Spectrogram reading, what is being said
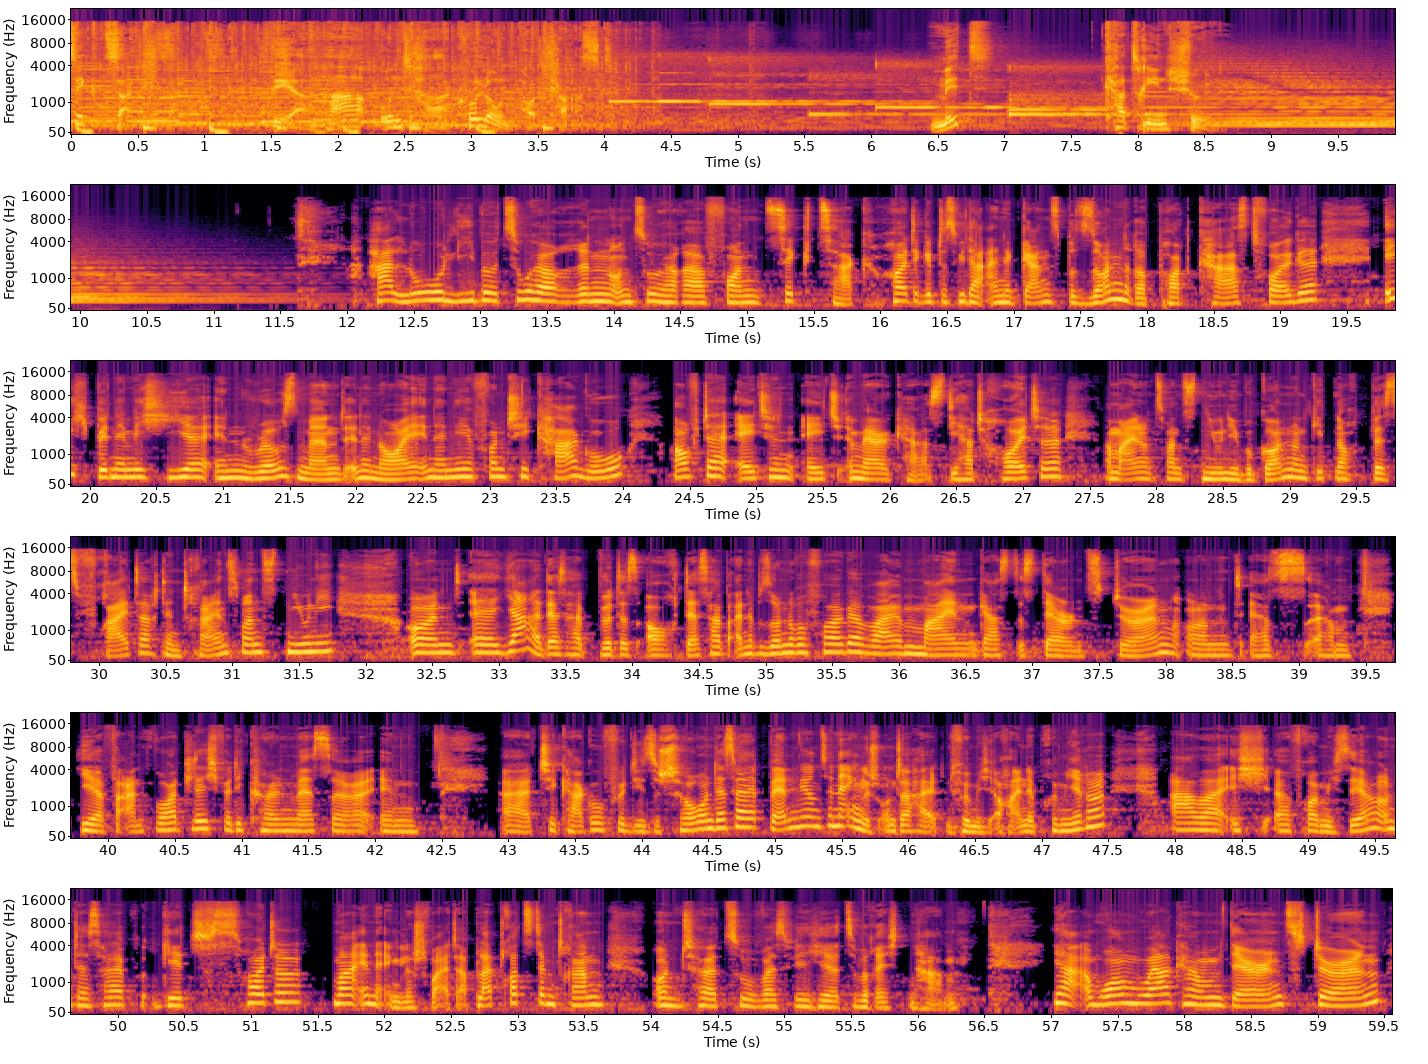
Zickzack, der H und H Cologne Podcast. Mit Katrin Schön. Hallo, liebe Zuhörerinnen und Zuhörer von Zickzack. Heute gibt es wieder eine ganz besondere Podcast-Folge. Ich bin nämlich hier in Rosemont, Illinois, in der Nähe von Chicago auf der H&H Americas. Die hat heute am 21. Juni begonnen und geht noch bis Freitag, den 23. Juni. Und äh, ja, deshalb wird es auch deshalb eine besondere Folge, weil mein Gast ist Darren Stern und er ist ähm, hier verantwortlich für die Köln-Messe in äh, Chicago für diese Show und deshalb werden wir uns in Englisch unterhalten. Für mich auch eine Premiere, aber ich äh, freue mich sehr und deshalb geht es heute mal in Englisch weiter. Bleibt trotzdem dran und hört zu, was wir hier zu berichten haben. Ja, a warm welcome, Darren Stern.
